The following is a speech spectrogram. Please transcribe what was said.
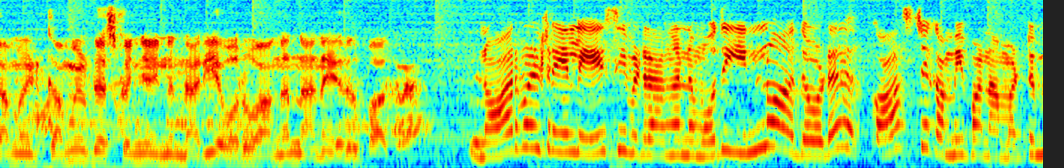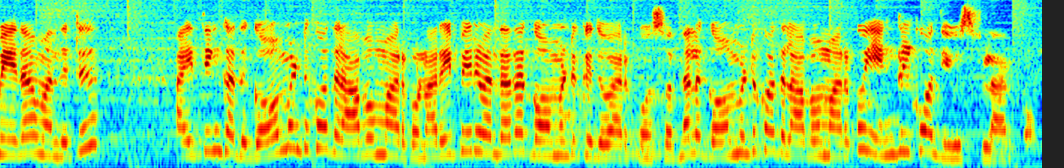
கம்யூ கம்யூட்டர்ஸ் கொஞ்சம் இன்னும் நிறைய வருவாங்கன்னு நான் எதிர்பார்க்குறேன். நார்மல் ட்ரெயினில் ஏசி விடுறாங்கன்னும் போது இன்னும் அதோட காஸ்ட்டை கம்மி பண்ணால் மட்டுமே தான் வந்துட்டு ஐ திங்க் அது கவர்மெண்ட்டுக்கும் அது லாபமாக இருக்கும். நிறைய பேர் வந்தால் தான் கவர்மெண்ட்டுக்கு இதுவாக இருக்கும். ஸோ அதனால கவர்மெண்ட்டுக்கும் அது லாபமாக இருக்கும். எங்களுக்கும் அது யூஸ்ஃபுல்லாக இருக்கும்.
